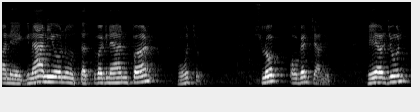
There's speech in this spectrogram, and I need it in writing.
અને જ્ઞાનીઓનું તત્વજ્ઞાન પણ હું છું? શ્લોક ઓગણચાલીસ. હે અર્જુન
